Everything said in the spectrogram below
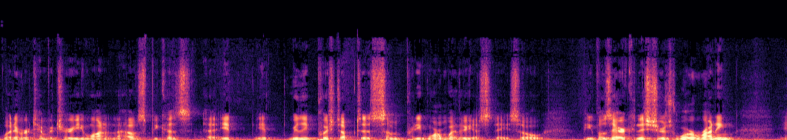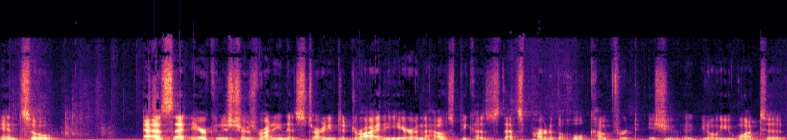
whatever temperature you want in the house because uh, it it really pushed up to some pretty warm weather yesterday. So people's air conditioners were running, and so as that air conditioner is running, it's starting to dry the air in the house because that's part of the whole comfort issue. Uh, You know, you want to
